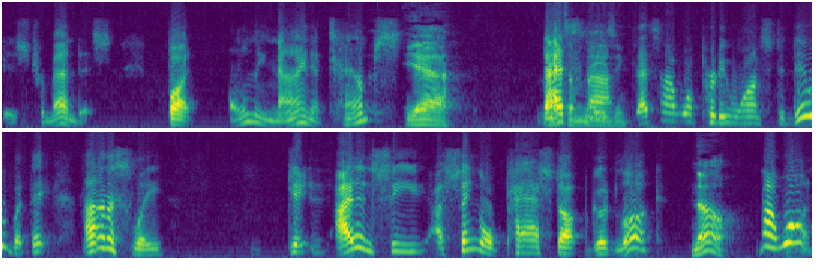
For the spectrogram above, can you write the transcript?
is tremendous, but only nine attempts. Yeah, that's, that's amazing. Not, that's not what Purdue wants to do. But they honestly, I didn't see a single passed up good look. No, not one.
